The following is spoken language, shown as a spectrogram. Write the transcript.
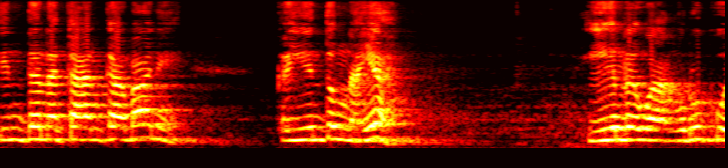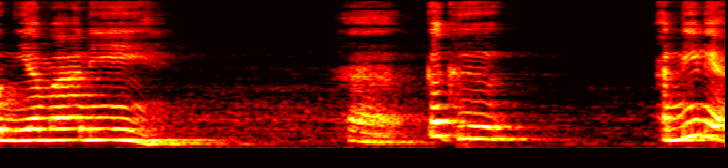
จินตนาการกาบ้านี่ก็ยืนตรงไหนอะยืนระหว่างรุกุนยมานีก็คืออันนี้เนี่ย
